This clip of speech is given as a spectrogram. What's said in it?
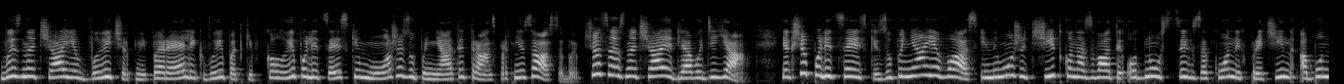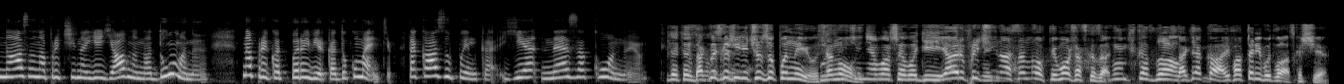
визначає вичерпний перелік випадків, коли поліцейський може зупиняти транспортні засоби. Що це означає для водія? Якщо поліцейський зупиняє вас і не може чітко назвати одну з цих законних причин або названа причина є явно надуманою, наприклад, перевірка документів, така зупинка є незаконною. Так ви скажіть, що зупинили, шановні. Посвідчення ваше водія. Я говорю, причина остановки, можна сказати. Вам сказав. Так яка? І повтори, будь ласка, ще.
